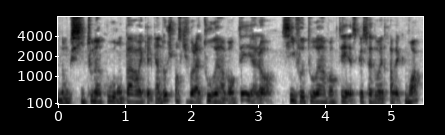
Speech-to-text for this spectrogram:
Donc si tout d'un coup on part avec quelqu'un d'autre, je pense qu'il faut la tout réinventer. Alors s'il faut tout réinventer, est-ce que ça doit être avec moi?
